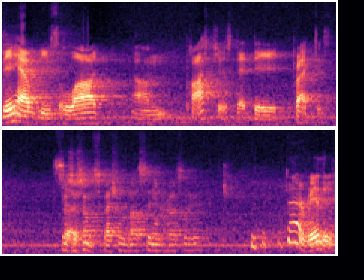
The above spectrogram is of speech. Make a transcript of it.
they have these a lot um, postures that they practice. so is there something special about sitting cross-legged? Not really.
